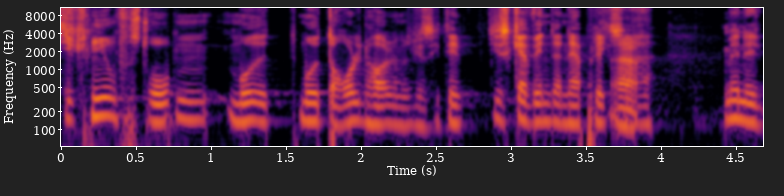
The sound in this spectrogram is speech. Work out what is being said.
de er kniven for struben mod, mod et dårligt hold, man skal sige. Det, de skal vinde den her pligtsejr. Ja. Men et,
